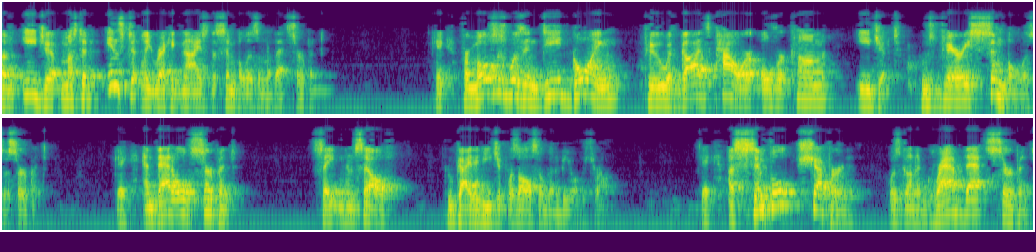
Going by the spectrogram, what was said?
of Egypt, must have instantly recognized the symbolism of that serpent. Okay? For Moses was indeed going to, with God's power, overcome Egypt, whose very symbol was a serpent. Okay? And that old serpent, Satan himself, who guided Egypt, was also going to be overthrown. Okay? A simple shepherd was going to grab that serpent,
